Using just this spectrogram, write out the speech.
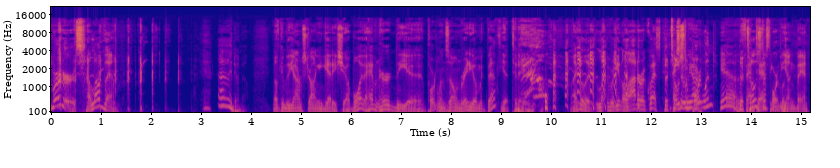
Murderers. I love them. I don't know. Welcome to the Armstrong and Getty Show. Boy, I haven't heard the uh, Portland's own Radio Macbeth yet today. Michael, we're getting a lot of requests. The Toast of we are. Portland? Yeah, The Toast of Portland. young band.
